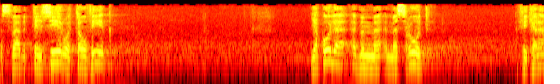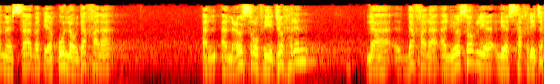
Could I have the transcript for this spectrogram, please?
أسباب التيسير والتوفيق. يقول ابن مسعود في كلامه السابق يقول لو دخل العسر في جحر لا دخل اليسر ليستخرجه.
